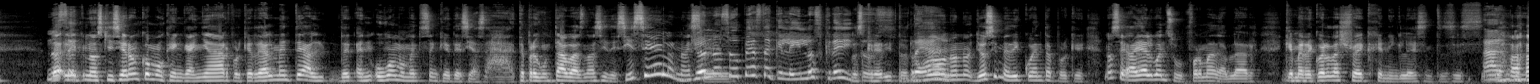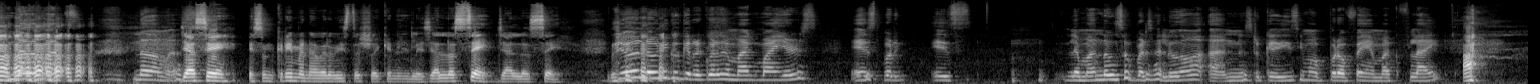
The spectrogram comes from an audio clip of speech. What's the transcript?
es- No la- sé. le- Nos quisieron como que engañar, porque realmente al, de- en- hubo momentos en que decías, ah, te preguntabas, ¿no? Así de si es él o no es Yo él. no supe hasta que leí los créditos. Los créditos. Real. No, no, no. Yo sí me di cuenta porque, no sé, hay algo en su forma de hablar que me recuerda a Shrek en inglés, entonces. Ah, nada más. Nada más. ya sé, es un crimen haber visto Shrek en inglés. Ya lo sé, ya lo sé. Yo lo único que recuerdo de Mike Myers es por, es le mando un super saludo a nuestro queridísimo profe McFly Ah,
